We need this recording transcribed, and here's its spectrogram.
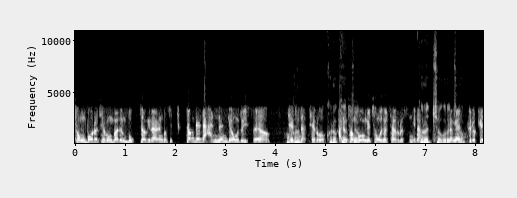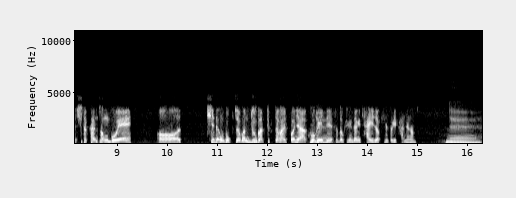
정보를 제공받은 목적이라는 것이 특정되지 않는 경우도 있어요. 어, 제도 그렇- 자체로. 그렇겠죠. 가령 정보공개 청구 절차가 그렇습니다. 그렇죠, 그렇죠. 그러면 그렇게 취득한 정보의 어 취득 목적은 누가 특정할 거냐 거기에 네. 대해서도 굉장히 자의적 해석이 가능합니다. 네.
